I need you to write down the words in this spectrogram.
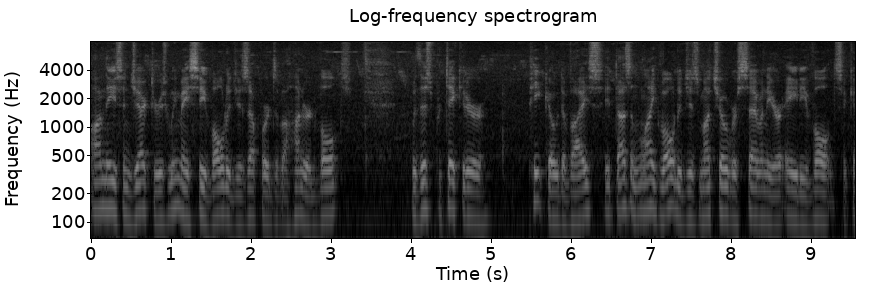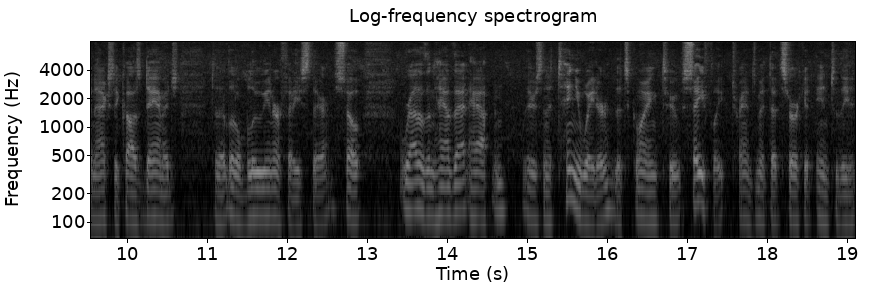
on these injectors we may see voltages upwards of 100 volts. With this particular Pico device, it doesn't like voltages much over 70 or 80 volts. It can actually cause damage to that little blue interface there. So rather than have that happen, there's an attenuator that's going to safely transmit that circuit into the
